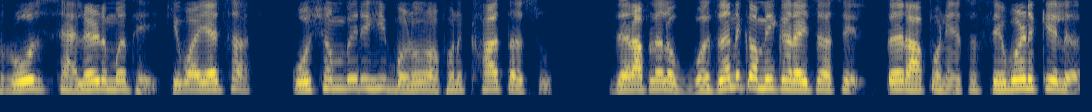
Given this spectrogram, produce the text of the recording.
रोज सॅलडमध्ये किंवा याचा कोशंबिरीही बनवून आपण खात असू जर आपल्याला वजन कमी करायचं असेल तर आपण याचं सेवन केलं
